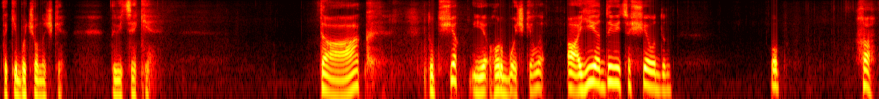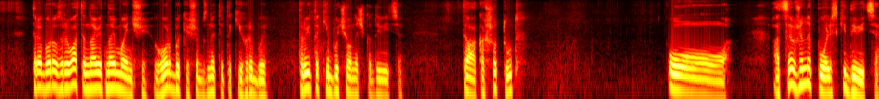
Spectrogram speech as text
такі бочоночки. Дивіться, які. Так. Тут ще є горбочки, але. А, є, дивіться, ще один. Оп. Ха. Треба розривати навіть найменші горбики, щоб знайти такі гриби. Три такі бочоночка, дивіться. Так, а що тут? О, а це вже не польський, дивіться.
